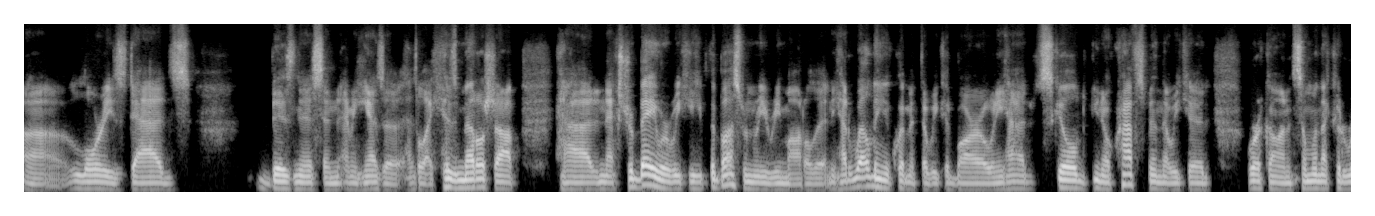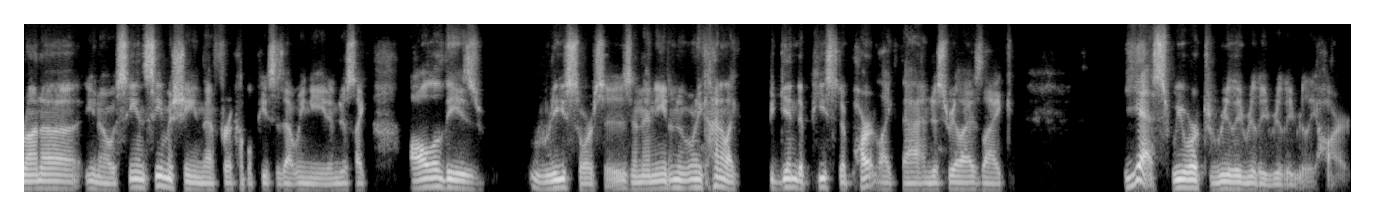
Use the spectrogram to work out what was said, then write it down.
uh, Lori's dad's business and i mean he has a has like his metal shop had an extra bay where we could keep the bus when we remodeled it and he had welding equipment that we could borrow and he had skilled you know craftsmen that we could work on and someone that could run a you know cnc machine that for a couple pieces that we need and just like all of these resources and then even when we kind of like begin to piece it apart like that and just realize like yes we worked really really really really hard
